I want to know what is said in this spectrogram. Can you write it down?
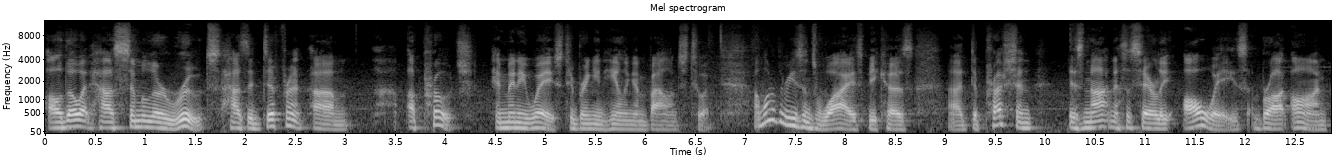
although it has similar roots, has a different um, approach in many ways to bringing healing and balance to it. And one of the reasons why is because uh, depression is not necessarily always brought on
